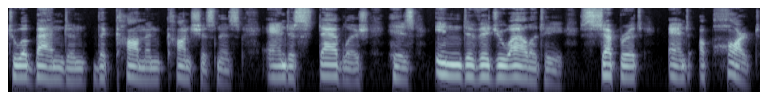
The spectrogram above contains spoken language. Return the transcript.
to abandon the common consciousness and establish his individuality separate and apart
